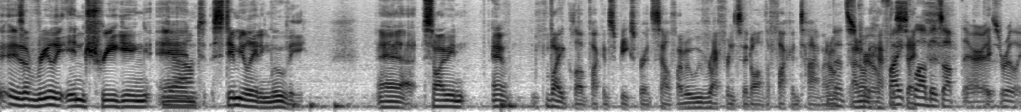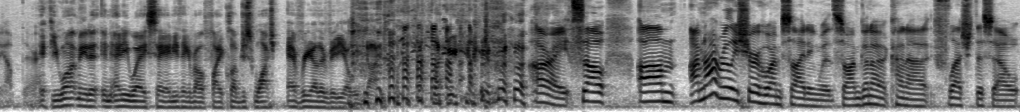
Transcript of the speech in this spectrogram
is a really intriguing and stimulating movie. Uh, so I mean, and Fight Club fucking speaks for itself. I mean, we reference it all the fucking time. I don't. That's I don't true. have Fight to say. Club is up there. Is really up there. If you want me to in any way say anything about Fight Club, just watch every other video we've done. All right. So, um, I'm not really sure who I'm siding with. So I'm gonna kind of flesh this out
